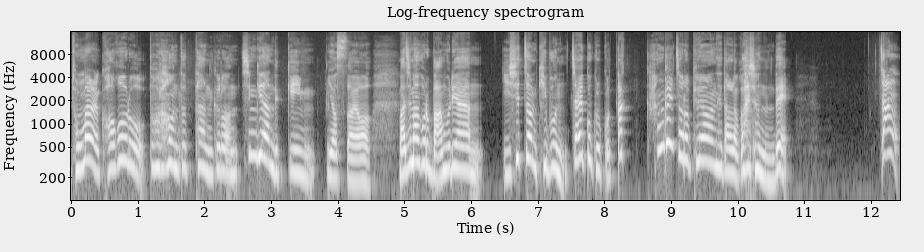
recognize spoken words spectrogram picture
정말 과거로 돌아온 듯한 그런 신기한 느낌이었어요. 마지막으로 마무리한 이 시점 기분 짧고 굵고 딱 한 글자로 표현해달라고 하셨는데 짱!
